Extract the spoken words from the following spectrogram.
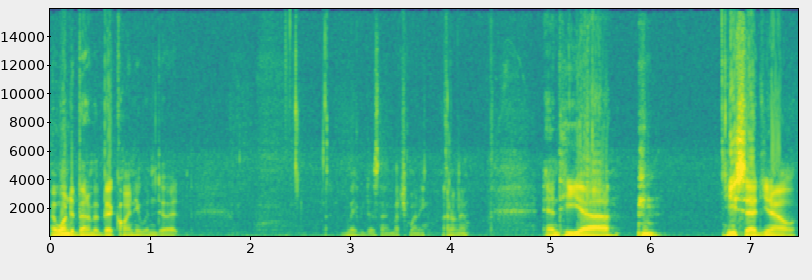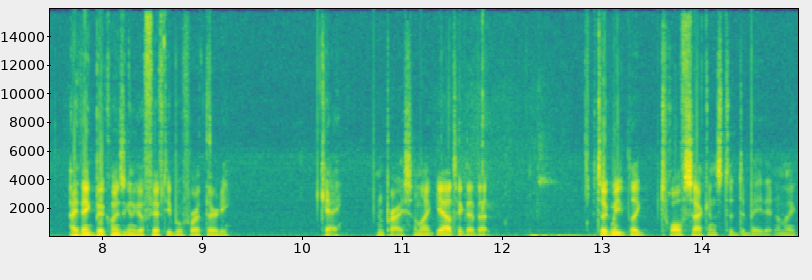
I wanted to bet him a Bitcoin. He wouldn't do it. Maybe doesn't have much money. I don't know. And he uh, he said, you know, I think Bitcoin's going to go 50 before 30. Okay, in price. I'm like, yeah, I'll take that bet. It took me like 12 seconds to debate it. I'm like,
